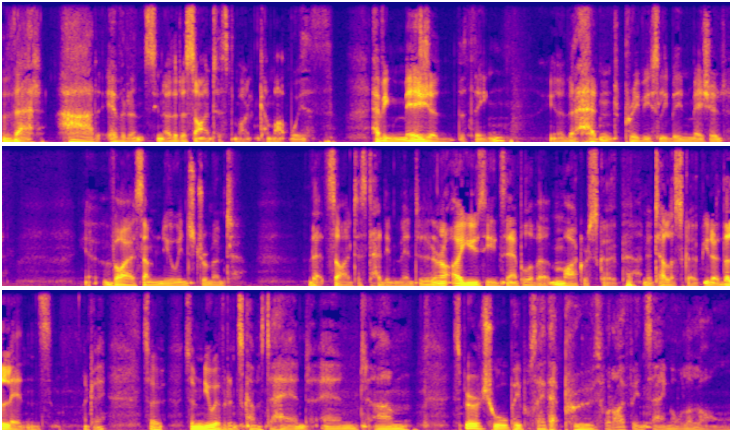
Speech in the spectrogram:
that hard evidence, you know, that a scientist might come up with, having measured the thing, you know, that hadn't previously been measured, you know, via some new instrument that scientist had invented. And I use the example of a microscope and a telescope, you know, the lens. Okay, so some new evidence comes to hand, and um, spiritual people say that proves what I've been saying all along,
